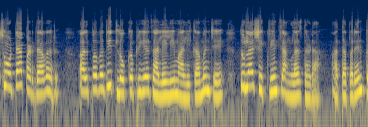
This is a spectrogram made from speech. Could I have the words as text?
छोट्या पडद्यावर अल्पवधीत लोकप्रिय झालेली मालिका म्हणजे तुला शिकवीन चांगलाच धडा. आतापर्यंत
